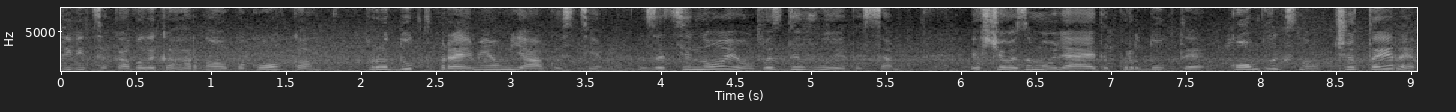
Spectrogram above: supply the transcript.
дивіться, яка велика гарна упаковка. Продукт преміум якості. За ціною ви здивуєтеся. Якщо ви замовляєте продукти комплексно 4,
